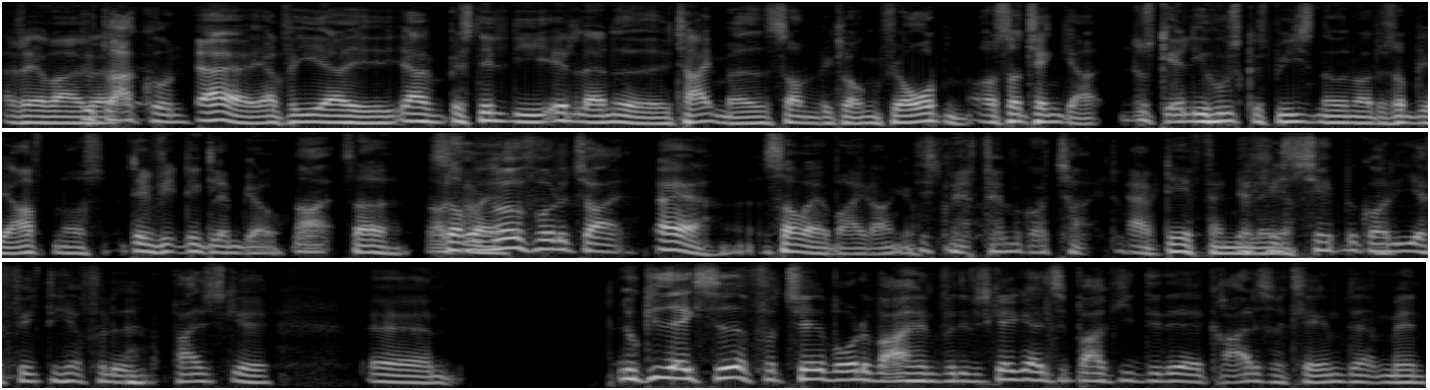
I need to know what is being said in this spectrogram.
Altså, jeg var, Du drak kun. Ja, ja, fordi jeg, jeg bestilte i et eller andet thai-mad, som ved klokken 14, og så tænkte jeg, nu skal jeg lige huske at spise noget, når det så bliver aften også. Det, det glemte jeg jo. Nej. Så, Nå, så, så var jeg, noget at få det tøj. ja, ja, så var jeg bare i gang, jo. Det smager fandme godt tøj, du. Ja, det er fandme Jeg lækkert. sætte mig godt i, at jeg fik det her forleden. Faktisk, øh, øh, nu gider jeg ikke sidde og fortælle, hvor det var hen, fordi vi skal ikke altid bare give det der gratis reklame der, men,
